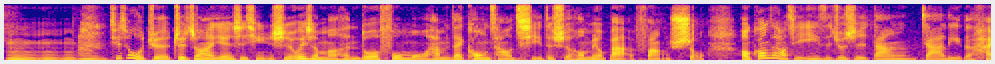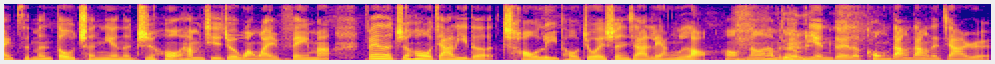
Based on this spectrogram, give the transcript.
嗯嗯嗯嗯，嗯其实我觉得最重要的一件事情是，为什么很多父母他们在空巢期的时候没有办法放手？哦，空巢期意思就是当家里的孩子们都成年了之后，他们其实就会往外飞嘛，飞了之后家里的巢里头就会剩下两老，哦，然后他们就面对了空荡荡的家人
